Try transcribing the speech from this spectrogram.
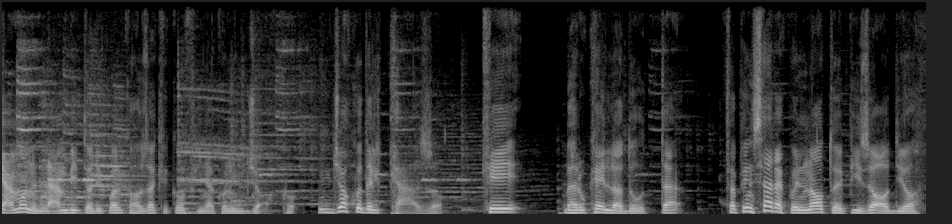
siamo nell'ambito di qualcosa che confina con il gioco. Il gioco del caso, che Baruchello adotta, fa pensare a quel noto episodio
